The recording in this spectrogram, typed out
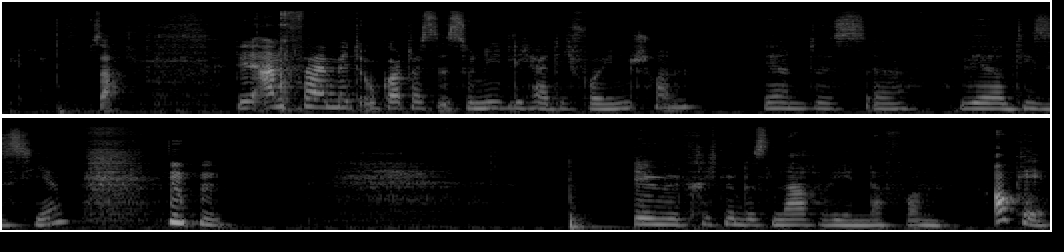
niedlich. So. Den Anfall mit, oh Gott, das ist so niedlich, hatte ich vorhin schon. Während, des, äh, während dieses hier. Irgendwie kriegt nur das Nachwehen davon. Okay,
